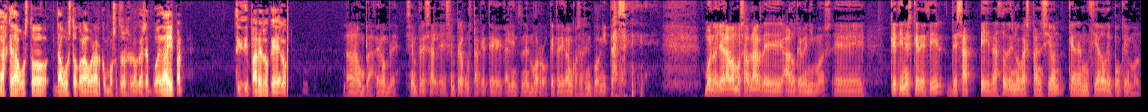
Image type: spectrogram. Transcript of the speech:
la verdad es que da gusto, da gusto colaborar con vosotros en lo que se pueda y participar en lo que, lo que Nada, un placer, hombre. Siempre sale, siempre gusta que te calienten el morro, que te digan cosas bonitas. bueno, y ahora vamos a hablar de a lo que venimos. Eh, ¿Qué tienes que decir de esa pedazo de nueva expansión que han anunciado de Pokémon?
